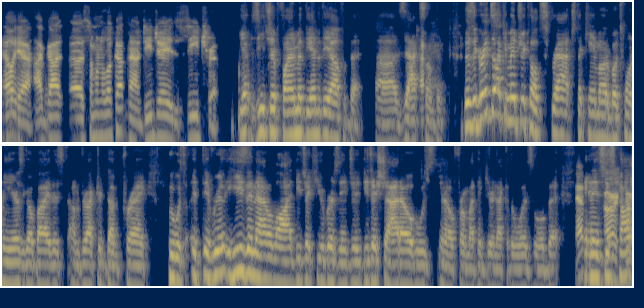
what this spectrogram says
Hell yeah. I've got uh, someone to look up now. DJ Z Trip. Yep, Z Trip, find him at the end of the alphabet. Uh Zach something. There's a great documentary called Scratch that came out about 20 years ago by this um, director Doug Pray, who was it, it really he's in that a lot. DJ Qbert, DJ, DJ Shadow, who's you know from I think your neck of the woods a little bit, Yep. and it's just Sure,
